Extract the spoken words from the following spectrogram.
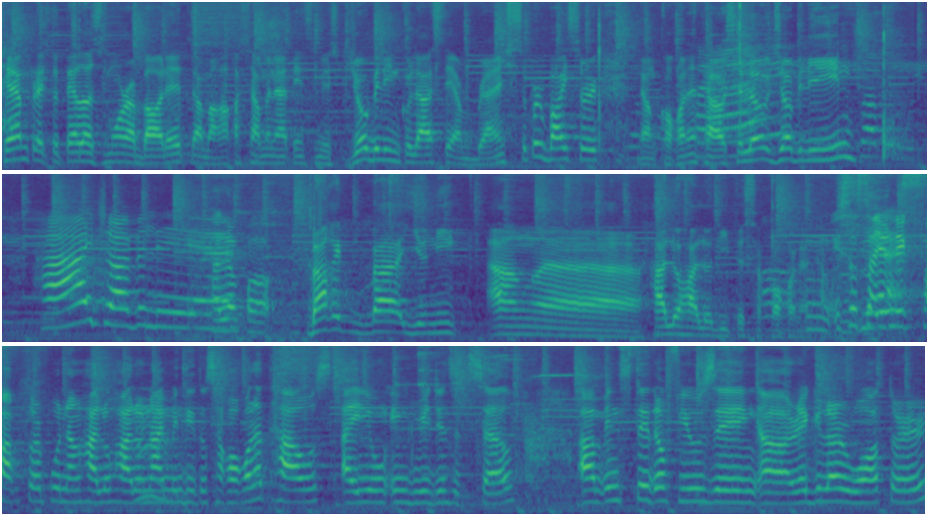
syempre, to tell us more about it, na makakasama natin si Miss Jobeline Culaste, ang branch supervisor ng Coconut House. Hello, Jobeline! Hi, Jovelyn! Hello po. Bakit ba unique ang ah, halo-halo dito sa Coconut House? Isa sa unique factor po ng halo-halo namin dito sa Coconut House ay yung ingredients itself. Um, instead of using uh, regular water,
